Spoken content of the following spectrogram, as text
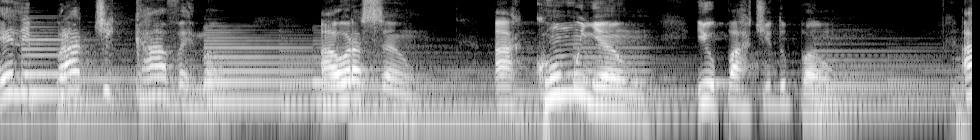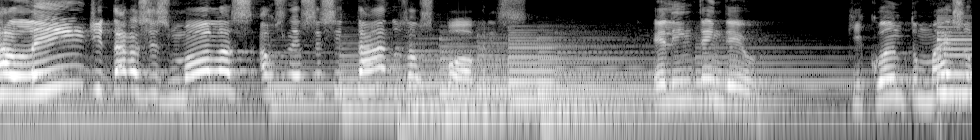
ele praticava, irmão, a oração, a comunhão e o partir do pão, além de dar as esmolas aos necessitados, aos pobres. Ele entendeu que quanto mais o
